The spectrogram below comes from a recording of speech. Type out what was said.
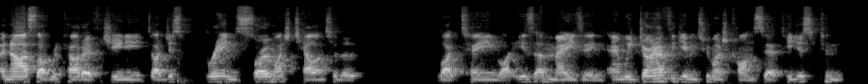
a nice like ricardo Ficini to just bring so much talent to the like team. Like is amazing, and we don't have to give him too much concept. He just can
